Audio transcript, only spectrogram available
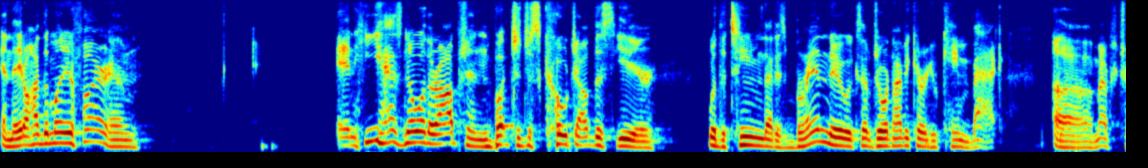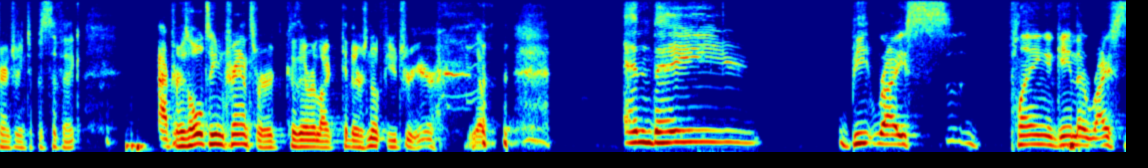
and they don't have the money to fire him and he has no other option but to just coach out this year with a team that is brand new, except Jordan Ivy Curry, who came back um, after transferring to Pacific, after his whole team transferred because they were like, "There's no future here." Yep. and they beat Rice, playing a game that Rice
